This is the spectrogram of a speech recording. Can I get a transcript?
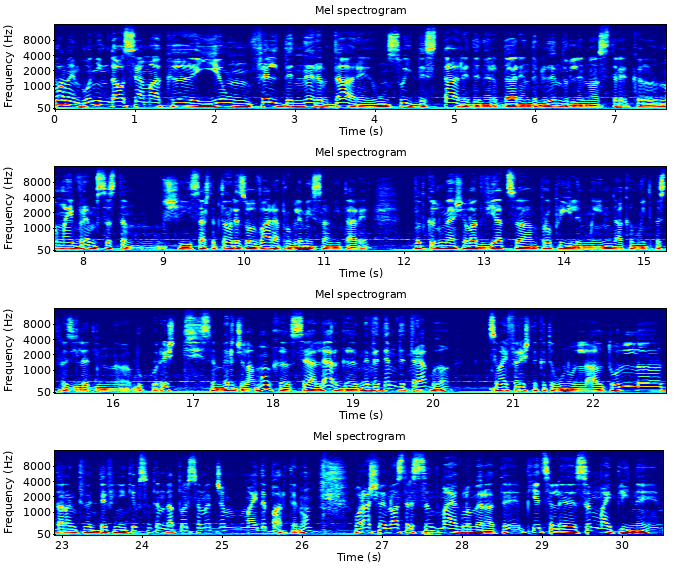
Oameni buni, îmi dau seama că e un fel de nerăbdare, un soi de stare de nerăbdare în rândurile noastre, că nu mai vrem să stăm și să așteptăm rezolvarea problemei sanitare. Văd că lumea și-a luat viața în propriile mâini, dacă mă uit pe străzile din uh, București, se merge la muncă, se aleargă, ne vedem de treabă, se mai ferește câte unul la altul, uh, dar în definitiv suntem datori să mergem mai departe, nu? Orașele noastre sunt mai aglomerate, piețele sunt mai pline,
